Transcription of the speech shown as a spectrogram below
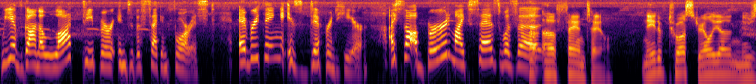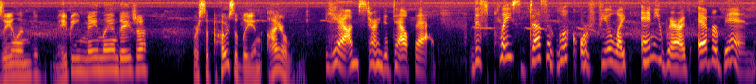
We have gone a lot deeper into the second forest. Everything is different here. I saw a bird Mike says was A, a. a fantail. Native to Australia, New Zealand, maybe mainland Asia. We're supposedly in Ireland. Yeah, I'm starting to doubt that. This place doesn't look or feel like anywhere I've ever been.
